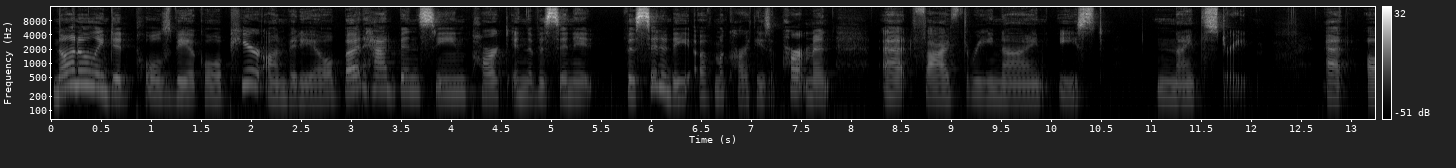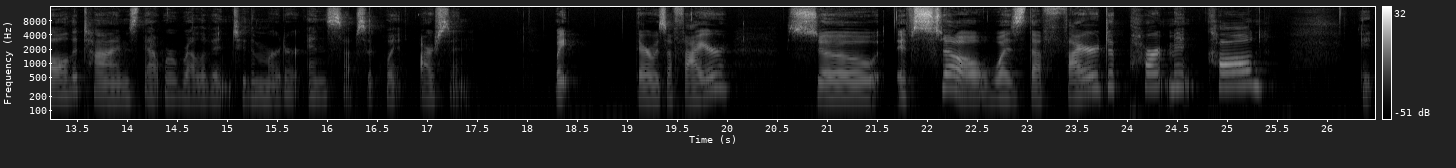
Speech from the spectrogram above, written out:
Not only did Poole's vehicle appear on video, but had been seen parked in the vicinity, vicinity of McCarthy's apartment at 539 East 9th Street at all the times that were relevant to the murder and subsequent arson. Wait, there was a fire? So, if so, was the fire department called? It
